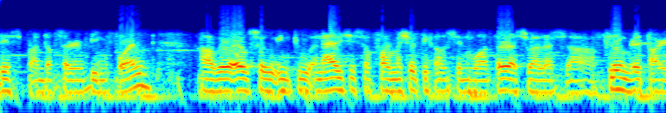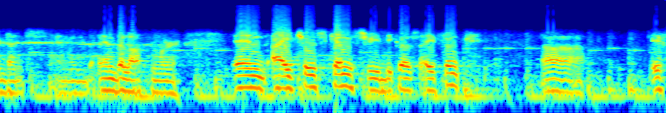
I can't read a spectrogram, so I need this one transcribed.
these products are being formed. Uh, we're also into analysis of pharmaceuticals in water as well as uh, flame retardants and, and a lot more. And I chose chemistry because I think uh, if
